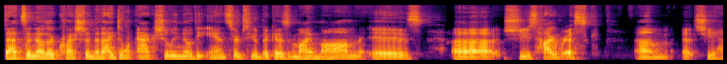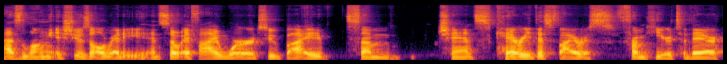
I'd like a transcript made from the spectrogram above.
That's another question that I don't actually know the answer to because my mom is uh, she's high risk. Um, uh, she has lung issues already, and so if I were to by some chance carry this virus from here to there,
